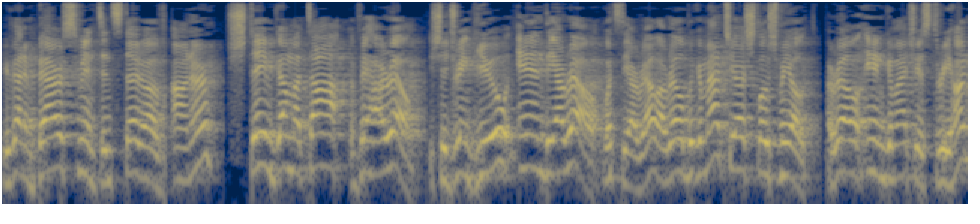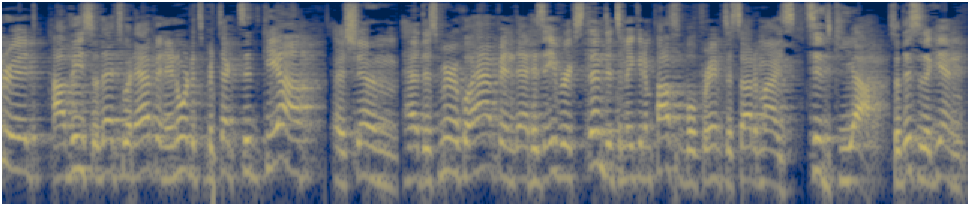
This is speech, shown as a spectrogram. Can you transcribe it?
You got embarrassment instead of honor. Shtev gamata veharel. You should drink you and the arel. What's the arel? Arel begematria shlosh miot. Arel in gematria is 300. Havi, so that's what happened. In order to protect Tzidkiyah, Hashem had this miracle happen that his aver extended to make it impossible for him to sodomize Tzidkiyah. So this is again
